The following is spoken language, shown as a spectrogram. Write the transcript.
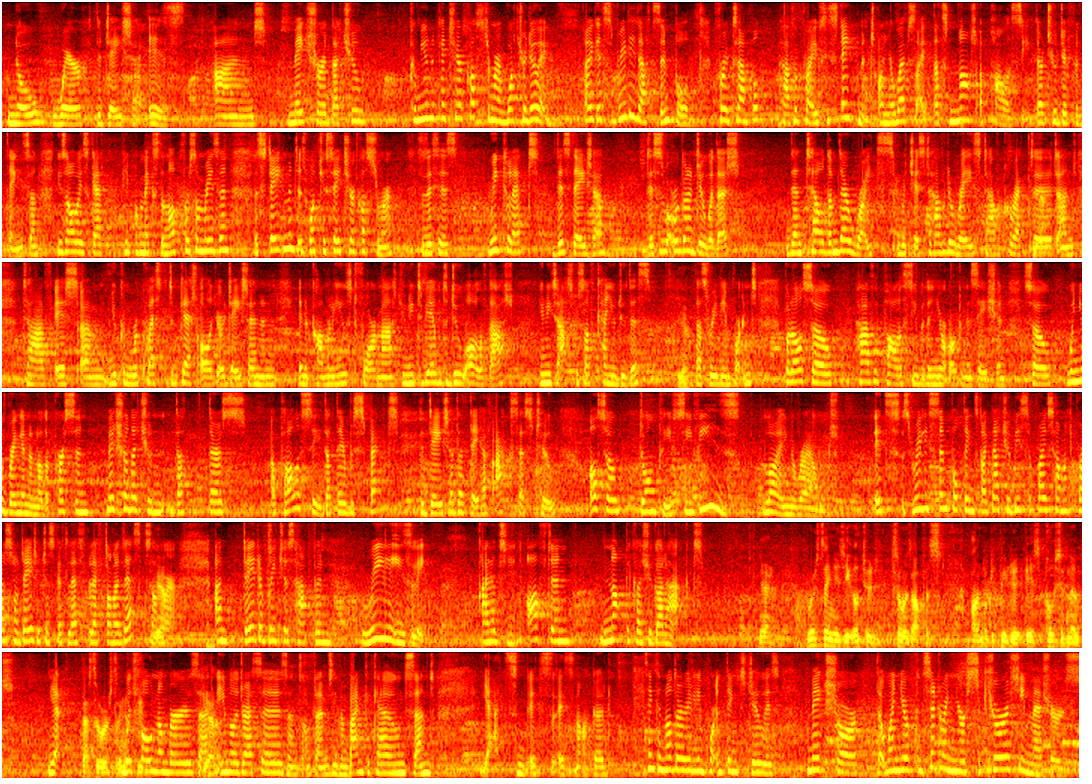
know where the data is and make sure that you communicate to your customer what you're doing. Like it's really that simple. For example, have a privacy statement on your website. That's not a policy. They're two different things, and these always get people mix them up for some reason. A statement is what you say to your customer. So this is we collect this data. This is what we're going to do with it. Then tell them their rights, which is to have it erased, to have it corrected, and to have it. Um, you can request to get all your data in, in a commonly used format. You need to be able to do all of that. You need to ask yourself, can you do this? Yeah. That's really important. But also have a policy within your organization. So when you bring in another person, make sure that you that there's a policy that they respect the data that they have access to. Also, don't leave CVs lying around. It's, it's really simple things like that. You'd be surprised how much personal data just gets left, left on a desk somewhere. Yeah. And data breaches happen really easily. And it's often not because you got hacked. Yeah. Worst thing is you go to someone's office on their computer is post-it notes. Yeah. That's the worst thing. With phone numbers and Yeah. email addresses and sometimes even bank accounts and yeah, it's it's it's not good. I think another really important thing to do is make sure that when you're considering your security measures,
